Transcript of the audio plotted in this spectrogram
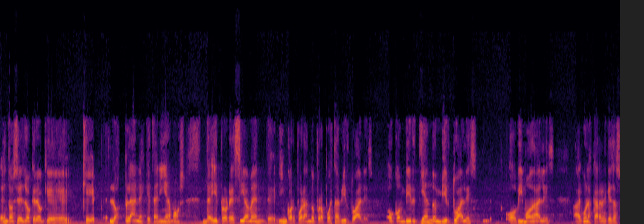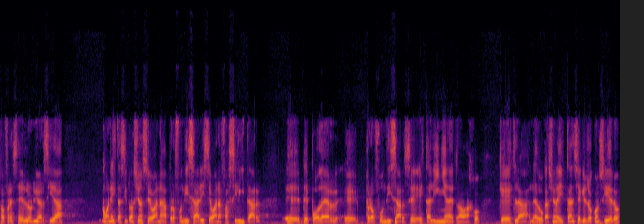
Entonces yo creo que, los planes que teníamos de ir progresivamente incorporando propuestas virtuales o convirtiendo en virtuales o bimodales algunas carreras que ya se ofrecen en la universidad, con esta situación se van a profundizar y se van a facilitar eh, de poder eh, profundizarse esta línea de trabajo que es la, educación a distancia, que yo considero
